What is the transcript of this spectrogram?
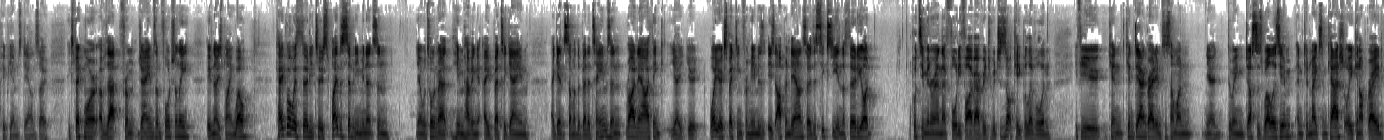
PPM's down. So expect more of that from James, unfortunately, even though he's playing well. Capewell with 32, so played the 70 minutes, and you know, we're talking about him having a better game against some of the better teams. And right now, I think yeah, you're what you're expecting from him is, is up and down. So the 60 and the 30 odd puts him in around that 45 average, which is not keeper level. And if you can can downgrade him to someone you know doing just as well as him and can make some cash, or you can upgrade,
